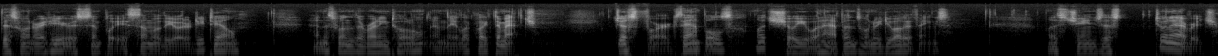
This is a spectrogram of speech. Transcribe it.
This one right here is simply a sum of the order detail. And this one's the running total, and they look like they match. Just for examples, let's show you what happens when we do other things. Let's change this to an average.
